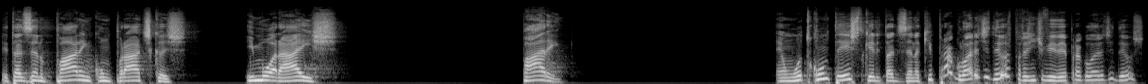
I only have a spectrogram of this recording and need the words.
Ele está dizendo: parem com práticas imorais Parem. É um outro contexto que ele está dizendo aqui para a glória de Deus, para a gente viver para a glória de Deus.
